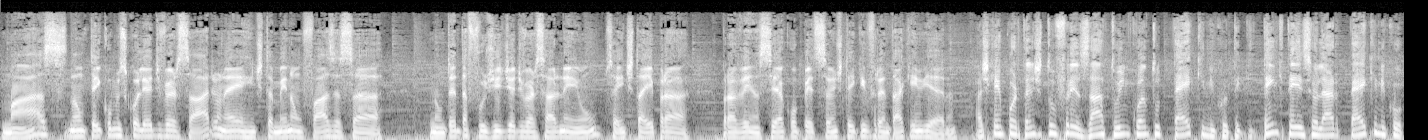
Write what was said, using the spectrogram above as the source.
mas não tem como escolher adversário, né? A gente também não faz essa não tenta fugir de adversário nenhum. Se a gente tá aí para para vencer a competição a gente tem que enfrentar quem vier, né? Acho que é importante tu frisar, tu enquanto técnico, tem, tem que ter esse olhar técnico,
